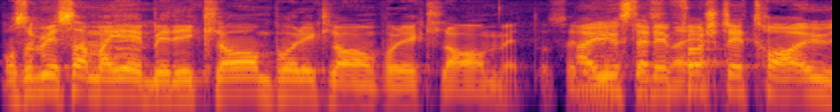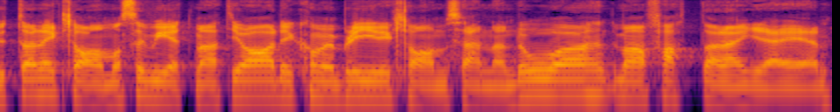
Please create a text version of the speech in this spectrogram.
Och så blir det samma grej. Blir reklam på reklam på reklam. Du. Så Ja, just det. Det är först ett tag utan reklam och så vet man att ja, det kommer bli reklam sen ändå. Man fattar den här grejen.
